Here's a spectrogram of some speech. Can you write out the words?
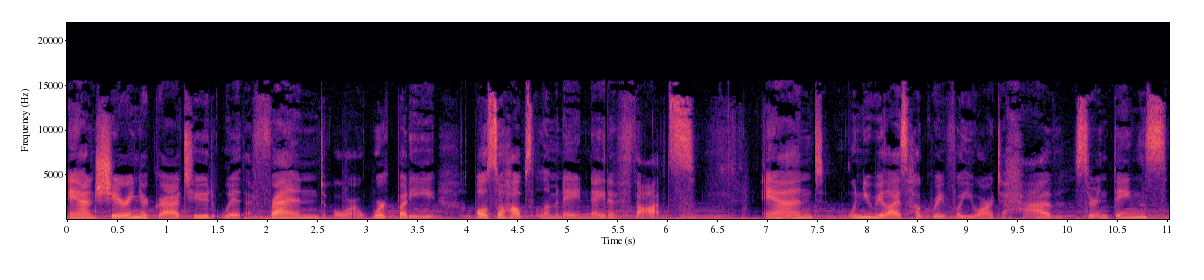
And sharing your gratitude with a friend or a work buddy also helps eliminate negative thoughts. And when you realize how grateful you are to have certain things,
